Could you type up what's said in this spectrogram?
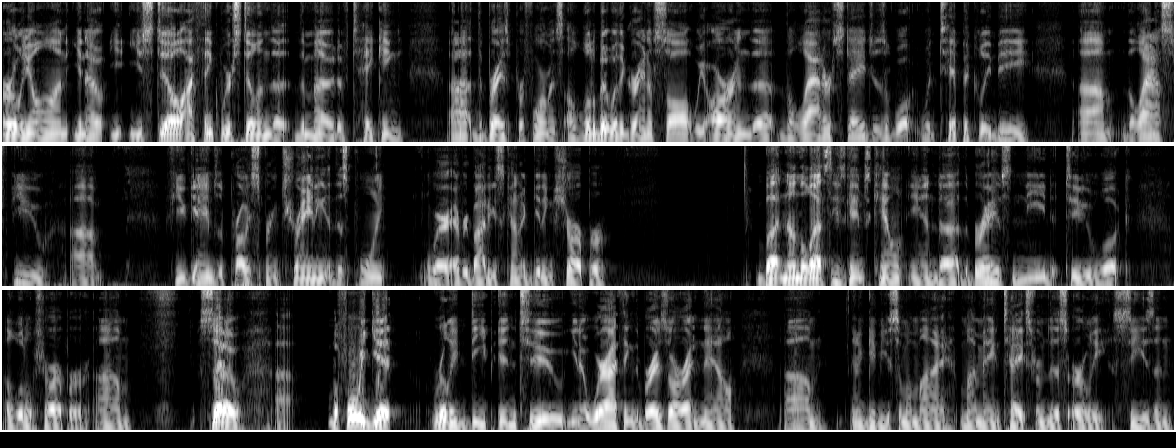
early on. You know, you, you, still I think we're still in the the mode of taking uh, the Braves' performance a little bit with a grain of salt. We are in the the latter stages of what would typically be um, the last few uh, few games of probably spring training at this point where everybody's kind of getting sharper. But nonetheless, these games count, and uh, the Braves need to look a little sharper. Um, so uh, before we get really deep into you know where I think the Braves are right now, um, and give you some of my my main takes from this early season.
